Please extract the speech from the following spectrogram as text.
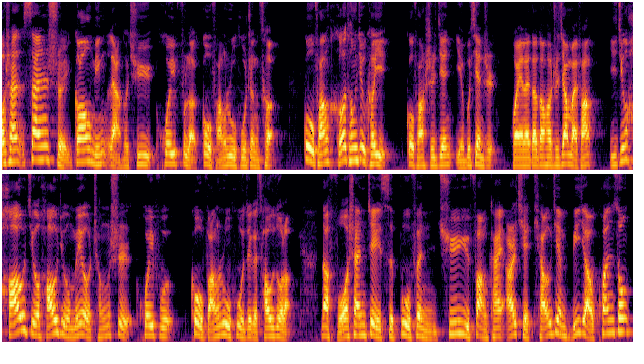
佛山三水高明两个区域恢复了购房入户政策，购房合同就可以，购房时间也不限制。欢迎来到东浩之家买房，已经好久好久没有城市恢复购房入户这个操作了。那佛山这次部分区域放开，而且条件比较宽松，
